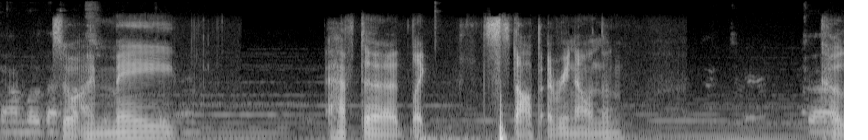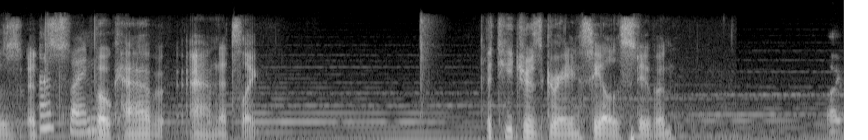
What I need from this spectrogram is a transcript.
download that. So I may have to like stop every now and then because it's vocab and it's like the teacher's grading scale is stupid. like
